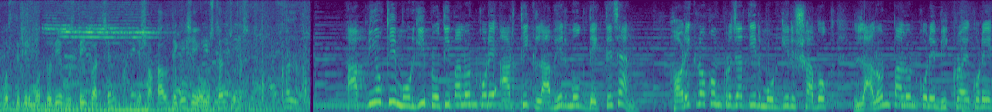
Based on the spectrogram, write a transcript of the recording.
উপস্থিতির মধ্য দিয়ে বুঝতেই পারছেন যে সকাল থেকে সেই অনুষ্ঠান চলছে। আপনিও কি মুরগি প্রতিপালন করে আর্থিক লাভের মুখ দেখতে চান? হরেক রকম প্রজাতির মুরগির শাবক লালন পালন করে বিক্রয় করে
